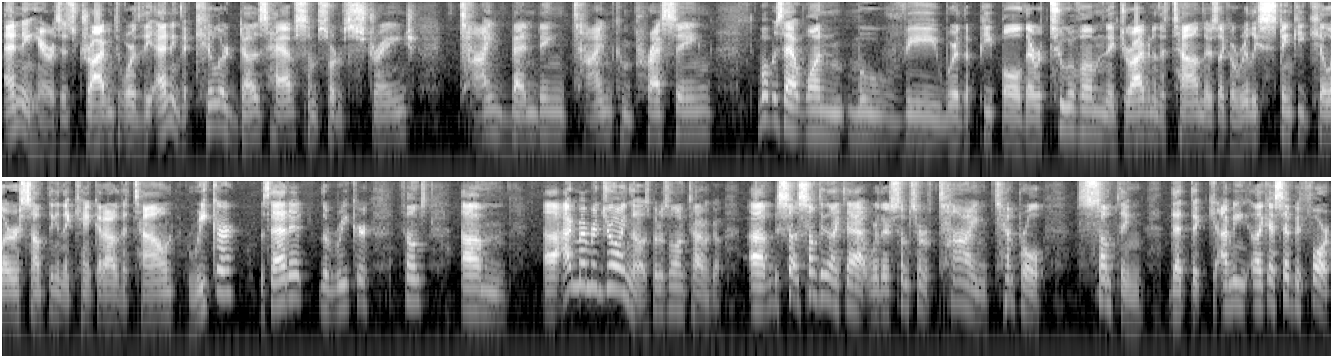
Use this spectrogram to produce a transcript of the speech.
ending here as it's driving towards the ending. The killer does have some sort of strange time bending, time compressing. What was that one movie where the people, there were two of them, they drive into the town, there's like a really stinky killer or something, and they can't get out of the town? Reeker? Was that it? The Reeker films? Um, uh, I remember enjoying those, but it was a long time ago. Um, so, something like that, where there's some sort of time, temporal something that the. I mean, like I said before,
